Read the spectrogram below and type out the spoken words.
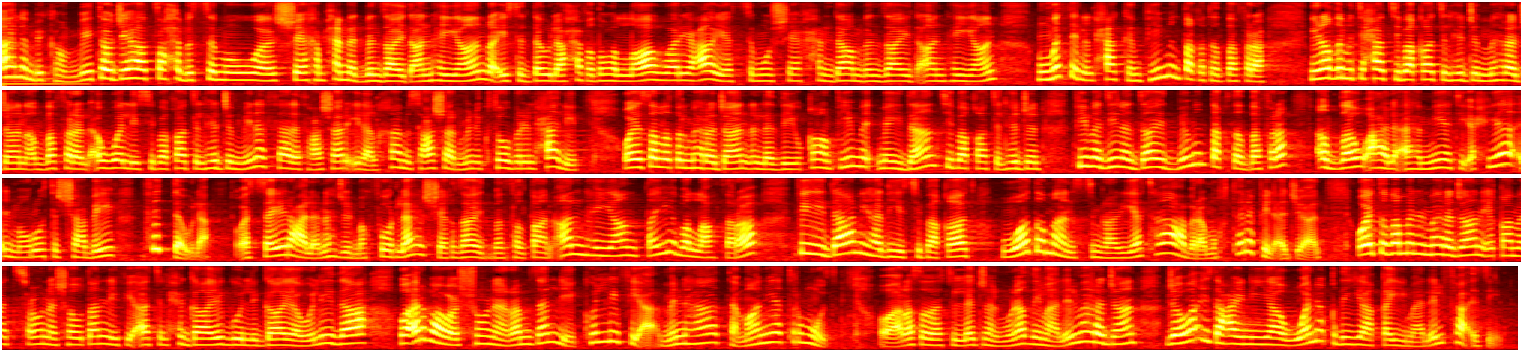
أهلا بكم. بتوجيهات صاحب السمو الشيخ محمد بن زايد ال نهيان رئيس الدولة حفظه الله ورعاية سمو الشيخ حمدان بن زايد ال نهيان ممثل الحاكم في منطقة الظفرة. ينظم اتحاد سباقات الهجم مهرجان الظفره الأول لسباقات الهجم من الثالث عشر إلى الخامس عشر من أكتوبر الحالي. ويسلط المهرجان الذي يقام في ميدان سباقات الهجن في مدينة زايد بمنطقة الظفرة الضوء على أهمية إحياء الموروث الشعبي في الدولة. والسير على نهج المغفور له الشيخ زايد بن سلطان آل نهيان. طيب الله ثراه في دعم هذه السباقات وضمان استمراريتها عبر مختلف الأجيال. ويتضمن المهرجان إقامة 90 شوطا لفئات الحقائق واللقاية والإذاع و24 رمزا لكل فئة منها ثمانية رموز. ورصدت اللجنة المنظمة للمهرجان جوائز عينية ونقدية قيمة للفائزين.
